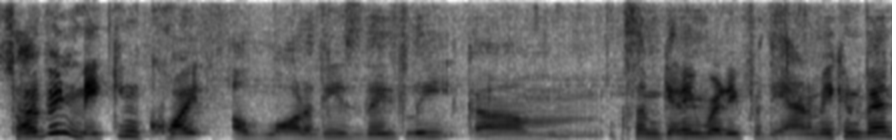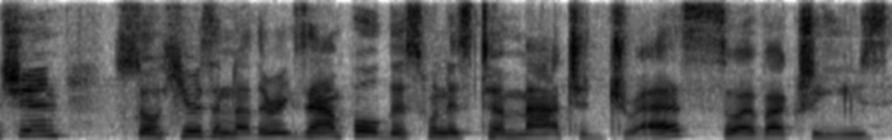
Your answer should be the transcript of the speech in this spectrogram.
so I've been making quite a lot of these lately because um, I'm getting ready for the anime convention. So here's another example. This one is to match a dress. So I've actually used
